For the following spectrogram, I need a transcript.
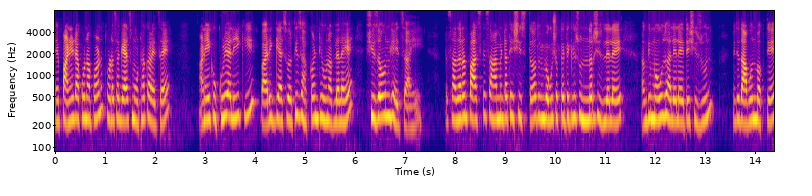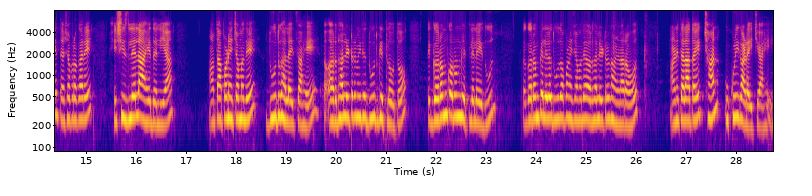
हे पाणी टाकून आपण थोडासा गॅस मोठा करायचा आहे. आणि एक उकळी आली की बारीक गॅसवरती झाकण ठेवून आपल्याला हे शिजवून घ्यायचं आहे. तर साधारण पाच ते सहा मिनटात हे शिजतं. तुम्ही बघू शकता इथे किती सुंदर शिजलेलं आहे. अगदी मऊ झालेलं आहे ते शिजून. मी ते दाबून बघते. तर अशा प्रकारे हे शिजलेलं आहे दलिया. आता आपण ह्याच्यामध्ये दूध घालायचं आहे. तर अर्धा लिटर मी इथे दूध घेतलं होतं. ते गरम करून घेतलेलं आहे दूध. तर गरम केलेलं दूध आपण याच्यामध्ये अर्धा लिटर घालणार आहोत. आणि त्याला आता एक छान उकळी काढायची आहे.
